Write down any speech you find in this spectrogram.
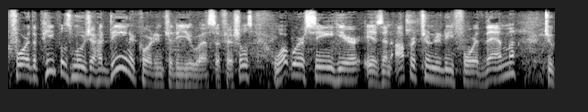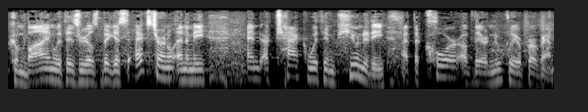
For the People's Mujahideen, according to the U.S. officials, what we're seeing here is an opportunity for them to combine with Israel's biggest external enemy and attack with impunity at the core of their nuclear program.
